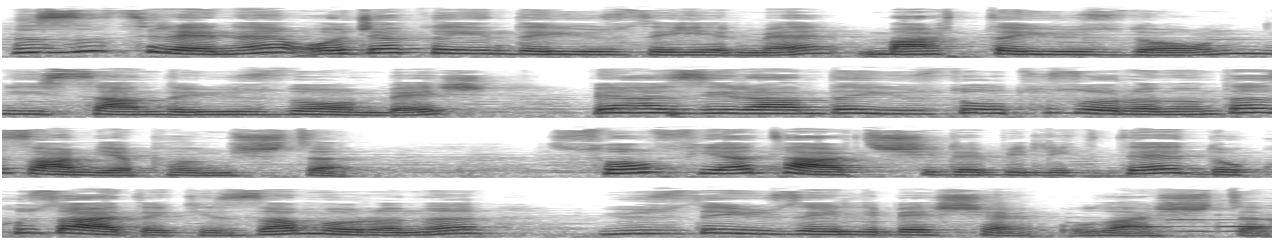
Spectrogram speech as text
Hızlı trene Ocak ayında %20, Mart'ta %10, Nisan'da %15 ve Haziran'da %30 oranında zam yapılmıştı. Son fiyat artışıyla birlikte 9 aydaki zam oranı %155'e ulaştı.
